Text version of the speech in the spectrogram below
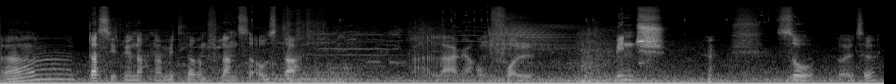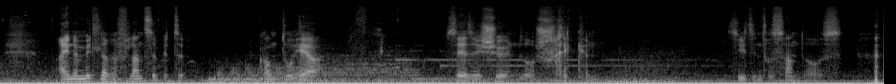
Ah, das sieht mir nach einer mittleren Pflanze aus. Da. Ah, Lagerung voll. Mensch. so, Leute. Eine mittlere Pflanze, bitte. Kommt du her. Sehr, sehr schön. So, Schrecken. Sieht interessant aus.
